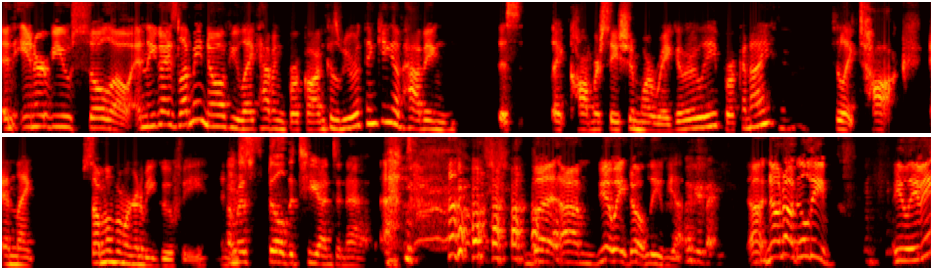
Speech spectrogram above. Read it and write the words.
an interview solo, and you guys let me know if you like having Brooke on because we were thinking of having this like conversation more regularly, Brooke and I, Yeah. to like talk and like some of them are going to be goofy. I'm going to spill the tea on Danette. but um, yeah, wait, don't leave yet. okay, bye. Uh, no, no, don't leave. Are you leaving?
